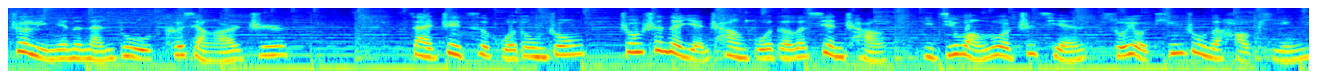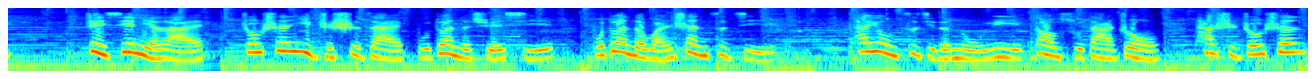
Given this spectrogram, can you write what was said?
这里面的难度可想而知。在这次活动中，周深的演唱博得了现场以及网络之前所有听众的好评。这些年来，周深一直是在不断的学习，不断的完善自己。他用自己的努力告诉大众，他是周深，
